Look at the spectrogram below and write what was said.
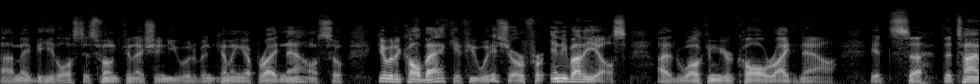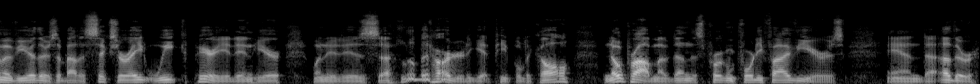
Uh, maybe he lost his phone connection. You would have been coming up right now. So give it a call back if you wish, or for anybody else, I'd welcome your call right now. It's uh, the time of year, there's about a six or eight week period in here when it is uh, a little bit harder to get people to call. No problem. I've done this program 45 years and uh, other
